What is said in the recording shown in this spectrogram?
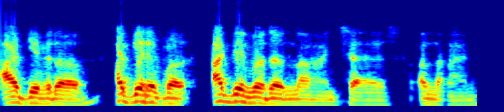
I give it a I give it a I give it a nine, Chaz. A nine.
